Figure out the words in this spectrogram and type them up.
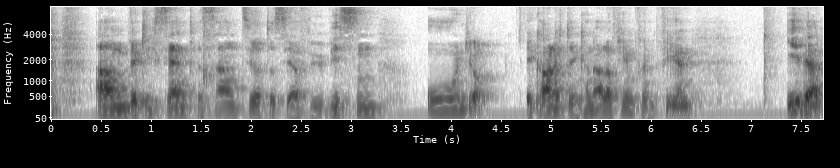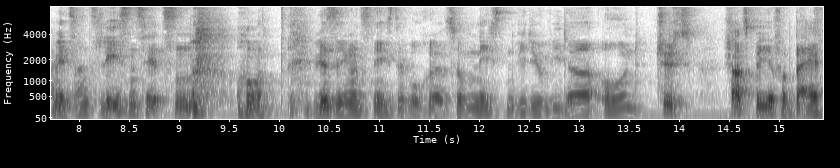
ähm, wirklich sehr interessant, sie hat da sehr viel Wissen und ja, ich kann euch den Kanal auf jeden Fall empfehlen. Ich werde mich jetzt ans Lesen setzen und wir sehen uns nächste Woche zum nächsten Video wieder und tschüss, schaut bei ihr vorbei.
